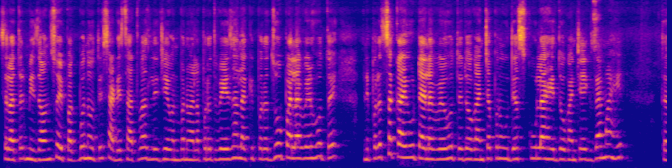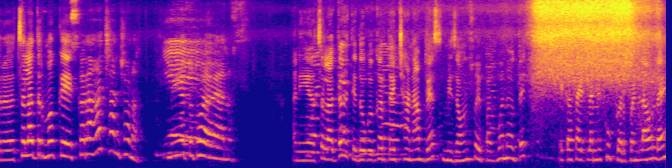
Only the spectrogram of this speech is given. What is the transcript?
चला तर मी जाऊन स्वयंपाक बनवते. साडेसात वाजले जेवण बनवायला परत वेळ झाला की परत झोपायला वेळ होतोय. आणि परत सकाळी उठायला वेळ होतोय. दोघांच्या पण उद्या स्कूल आहे. दोघांच्या एक्झाम आहेत. तर चला तर मग काय करा हा छान छोना. मी येतो थोड्या वेळानं. आणि चला तर ते दोघं करतायत छान अभ्यास. मी जाऊन स्वयंपाक बनवते. एका साईडला मी कुकर पण लावलाय.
